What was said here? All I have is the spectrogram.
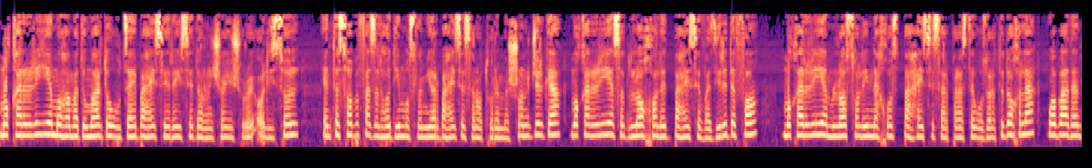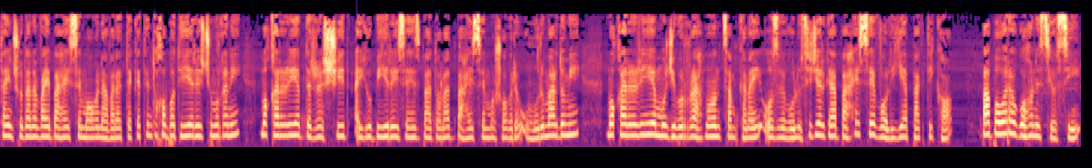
مقرری محمد عمر داودزی به حیث رئیس دانشگاه شورای عالی صلح انتصاب فضل هادی مسلمیار به حیث سناتور مشران جرگه مقرری اسدالله خالد به حیث وزیر دفاع مقرری املا سالی نخست به حیث سرپرست وزارت داخله و بعدا تعیین شدن وی به حیث معاون اول تکت انتخاباتی رئیس جمهور غنی مقرری عبدالرشید ایوبی رئیس حزب عدالت به حیث مشاور امور مردمی. مقرری مجیب الرحمن سمکنی عضو ولوسی جرگه به حیث والی پکتیکا. با باور آگاهان سیاسی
